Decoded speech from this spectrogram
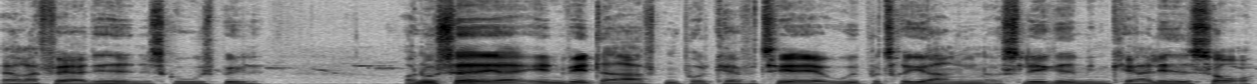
af retfærdighedens skuespil. Og nu sad jeg en vinteraften på et kafeteria ude på Trianglen og slikkede min kærlighedssår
